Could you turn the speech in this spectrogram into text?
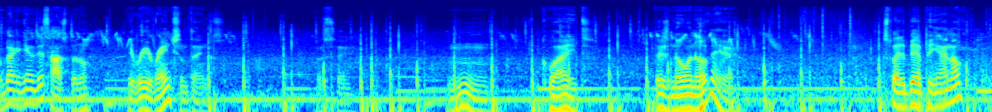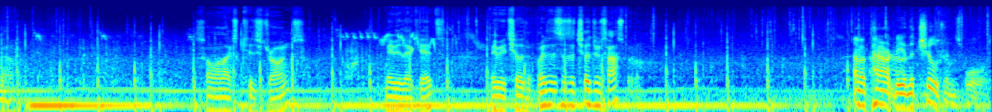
We're back again at this hospital. They rearranged some things. Let's see. Mmm. Quite. There's no one over here. Let's play a bit of piano. No. Someone likes kids' drawings. Maybe they're kids. Maybe children. Maybe this is a children's hospital. I'm apparently in the children's ward.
